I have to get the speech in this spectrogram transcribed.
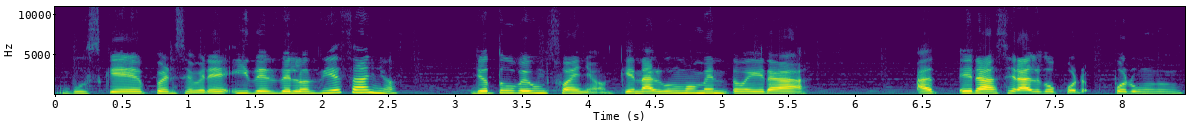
Busqué, perseveré y desde los 10 años yo tuve un sueño que en algún momento era, era hacer algo por, por, un,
